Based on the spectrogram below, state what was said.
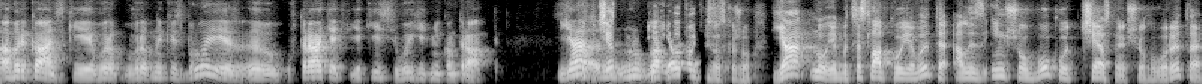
американські вироб- виробники зброї е, втратять якісь вигідні контракти. Я, Слухай, чесно, ну, я, я вам чесно скажу. Я ну якби це слабко уявити, але з іншого боку, чесно, якщо говорити,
